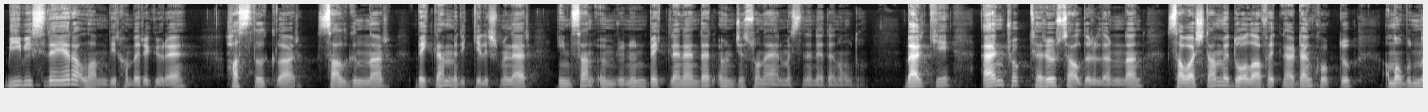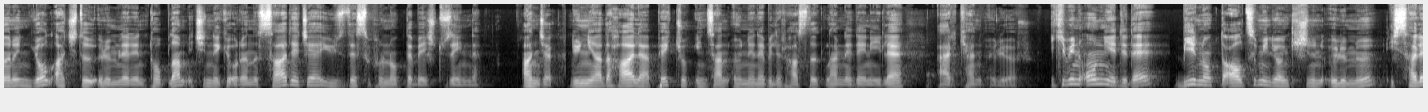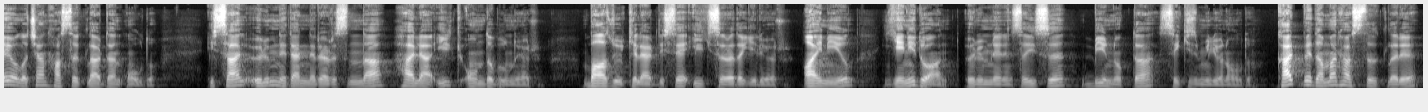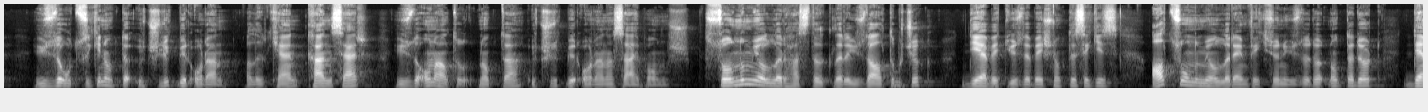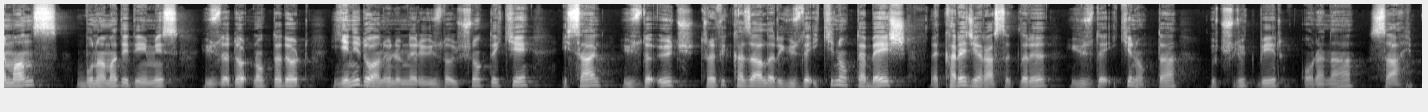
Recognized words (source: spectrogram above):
BBC'de yer alan bir habere göre hastalıklar, salgınlar, beklenmedik gelişmeler insan ömrünün beklenenden önce sona ermesine neden oldu. Belki en çok terör saldırılarından, savaştan ve doğal afetlerden korktuk ama bunların yol açtığı ölümlerin toplam içindeki oranı sadece %0.5 düzeyinde. Ancak dünyada hala pek çok insan önlenebilir hastalıklar nedeniyle erken ölüyor. 2017'de 1.6 milyon kişinin ölümü ishale yol açan hastalıklardan oldu. İshal ölüm nedenleri arasında hala ilk onda bulunuyor. Bazı ülkelerde ise ilk sırada geliyor. Aynı yıl yeni doğan ölümlerin sayısı 1.8 milyon oldu. Kalp ve damar hastalıkları %32.3'lük bir oran alırken kanser %16.3'lük bir orana sahip olmuş. Solunum yolları hastalıkları %6.5, diyabet %5.8, alt solunum yolları enfeksiyonu %4.4, demans, bunama dediğimiz %4.4, yeni doğan ölümleri %3.2, ishal %3, trafik kazaları %2.5 ve karaciğer hastalıkları %2.3'lük bir orana sahip.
